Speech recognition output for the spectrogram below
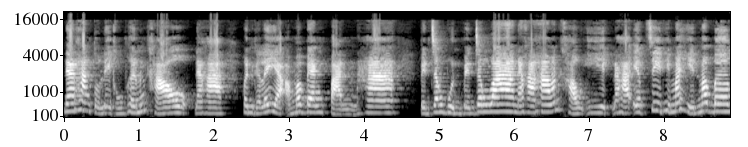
แนวทางตัวเลขของเพิ่นมันเขานะคะ เพิ่นก็เลยอยากเอามาแบ่งปันหา เป็นจังบุญเป็นจังว่านะคะหามันเขาอีกนะคะ FC ที่มาเห็นมาเบิง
